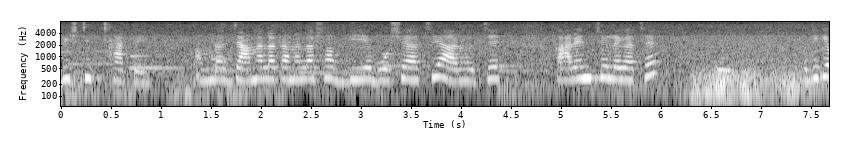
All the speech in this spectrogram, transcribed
বৃষ্টির ছাটে আমরা জানালা টানালা সব দিয়ে বসে আছি আর হচ্ছে কারেন্ট চলে গেছে। ওদিকে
